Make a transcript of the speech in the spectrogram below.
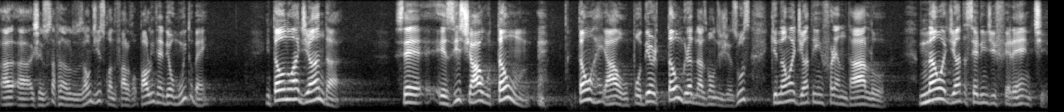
a, a, Jesus está fazendo alusão disso quando fala. Paulo entendeu muito bem então não adianta, se existe algo tão, tão real, o poder tão grande nas mãos de Jesus, que não adianta enfrentá-lo, não adianta ser indiferente,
